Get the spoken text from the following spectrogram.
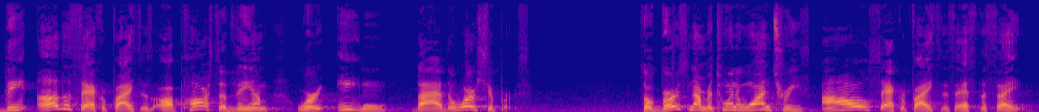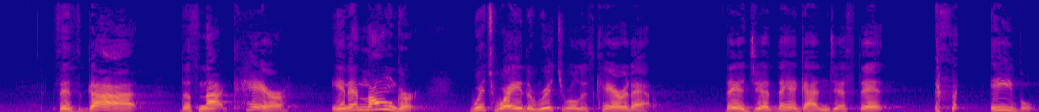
The other sacrifices or parts of them were eaten by the worshippers. So, verse number 21 treats all sacrifices as the same, since God does not care any longer which way the ritual is carried out. They had, just, they had gotten just that evil,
